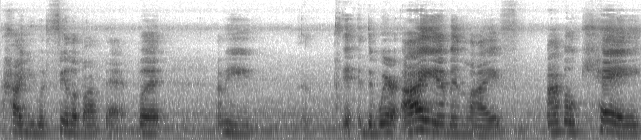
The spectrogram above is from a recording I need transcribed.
how you would feel about that. But I mean, it, the where I am in life, I'm okay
